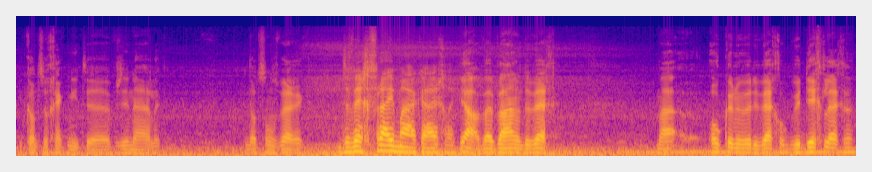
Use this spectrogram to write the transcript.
je kan het zo gek niet verzinnen eigenlijk. Dat is ons werk. De weg vrijmaken eigenlijk? Ja, wij banen de weg. Maar ook kunnen we de weg ook weer dichtleggen.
